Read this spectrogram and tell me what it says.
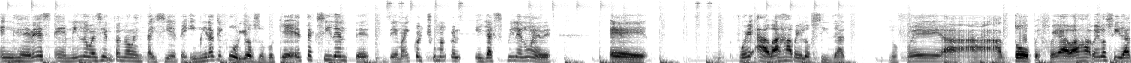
en Jerez en 1997. Y mira qué curioso, porque este accidente de Michael Schumacher y Jack Villeneuve eh, fue a baja velocidad. no fue a, tope, fue a baja velocidad.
